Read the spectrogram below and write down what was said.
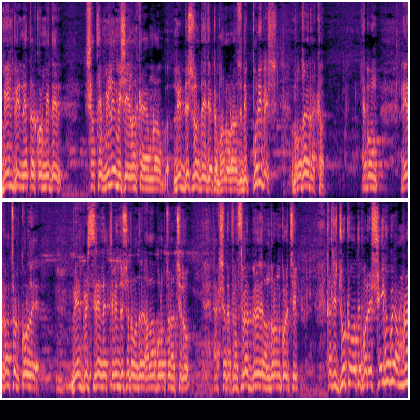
বিএনপির নেতা কর্মীদের সাথে মিলেমিশে এলাকায় আমরা নির্দেশনা দেই যে একটা ভালো রাজনৈতিক পরিবেশ বজায় রাখা। এবং নির্বাচন করলে বিএনপির সিনিয়র নেতৃবৃন্দের সাথে আমাদের আলাপ আলোচনা ছিল, একসাথে ফ্যাসিবাদ বিরোধী আন্দোলন করেছি। কাজে জোটও হতে পারে সেইভাবে আমরা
